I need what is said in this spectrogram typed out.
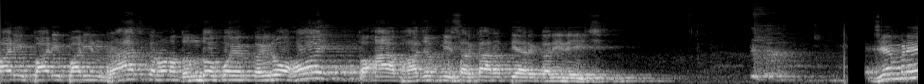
પાડી પાડી પાડી અને રાજ કરવાનો ધંધો કોઈ કર્યો હોય તો આ ભાજપની સરકાર અત્યારે કરી રહી છે. જેમણે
